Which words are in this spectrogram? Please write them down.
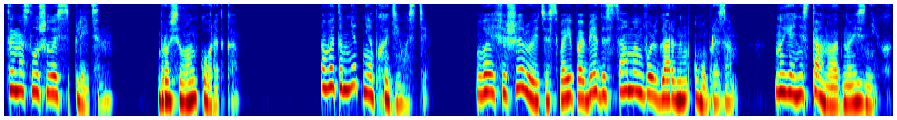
Ты наслушалась сплетен, — бросил он коротко. В этом нет необходимости. Вы афишируете свои победы самым вульгарным образом, но я не стану одной из них.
